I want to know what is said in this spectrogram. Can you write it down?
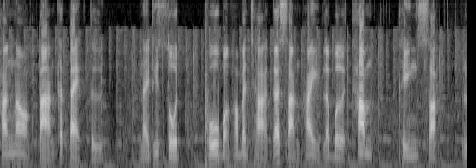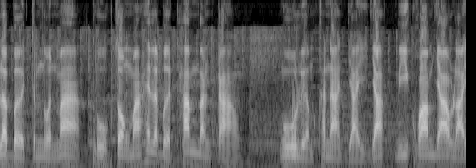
ข้างนอกต่างก็แตกตื่น ในที่สุด ผู้บังคับบัญชาก็สั่งให้ระเบิดถ้ำทิ้งซะระเบิดจำนวนมาก ถูกส่งมาให้ระเบิดถ้ำดังกล่าว งูเหลือมขนาดใหญ่ยักษ์มีความยาวหลาย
